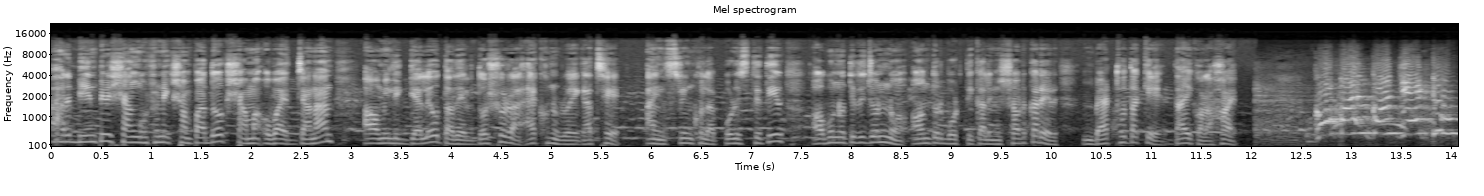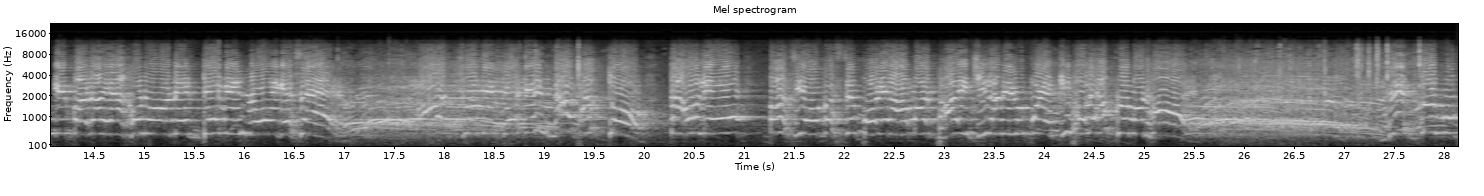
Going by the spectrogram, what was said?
আর বিএনপির সাংগঠনিক সম্পাদক শামা ওবায়দ জানান, আওয়ামী লীগ গেলেও তাদের দোসররা এখনও রয়ে গেছে। আইন শৃঙ্খলা পরিস্থিতির অবনতির জন্য অন্তর্বর্তীকালীন সরকারের ব্যর্থতাকে দায়ী করা হয় গোপালগঞ্জে টুঙ্গি পাড়ায় এখনও অনেক ডেভিল রয়ে গেছে আর যদি ডেভিল না থাকতো তাহলে পাঁচই অগস্টের পরে আমার ভাই জিলানির উপরে কীভাবে আক্রমণ হয় মৃত্যুর মুখ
